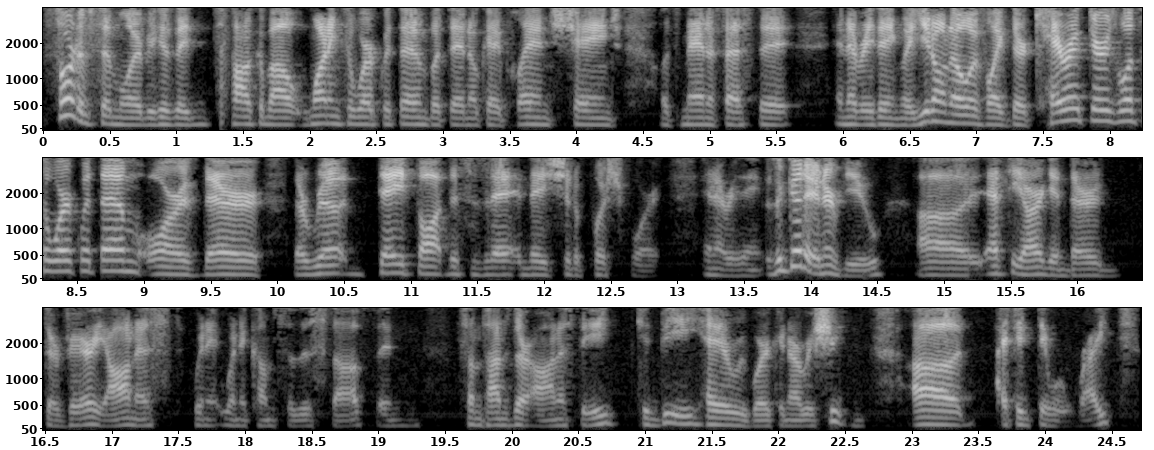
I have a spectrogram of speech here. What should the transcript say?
sort of similar because they talk about wanting to work with them, but then okay, plans change. Let's manifest it and everything. Like you don't know if like their characters want to work with them or if they're real. They thought this is it and they should have pushed for it and everything. It was a good interview. Uh, FTR again, they're they're very honest when it when it comes to this stuff and sometimes their honesty can be, "Hey, are we working? Are we shooting?" Uh, I think they were right.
